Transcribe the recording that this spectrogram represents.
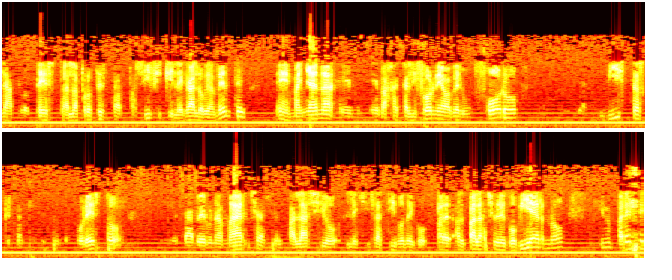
la protesta, la protesta pacífica y legal, obviamente. Eh, mañana en, Baja California va a haber un foro de activistas que están por esto. Va a haber una marcha hacia el Palacio Legislativo, de al Palacio de Gobierno. Y me parece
